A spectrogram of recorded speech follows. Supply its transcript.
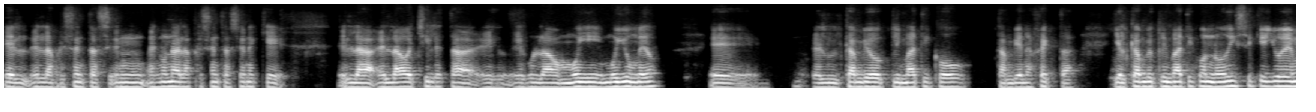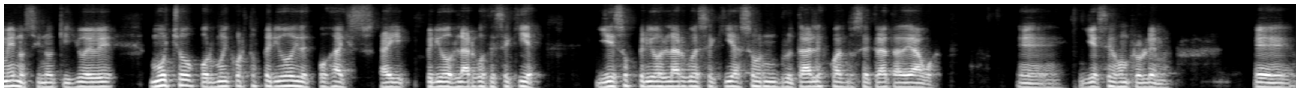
en, la presentación, en una de las presentaciones que el, el lado de Chile está, es, un lado muy, muy húmedo, eh, el cambio climático también afecta. Y el cambio climático no dice que llueve menos, sino que llueve mucho por muy cortos periodos y después hay, hay periodos largos de sequía. Y esos periodos largos de sequía son brutales cuando se trata de agua. Eh, y ese es un problema. Eh,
